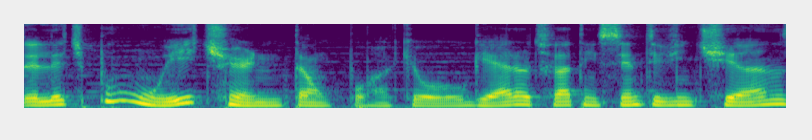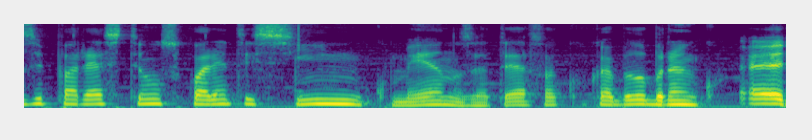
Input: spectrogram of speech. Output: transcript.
ele é tipo um Witcher, então, porra, que o Geralt lá tem 120 anos e parece ter uns 45, menos até, só com o cabelo branco. É,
